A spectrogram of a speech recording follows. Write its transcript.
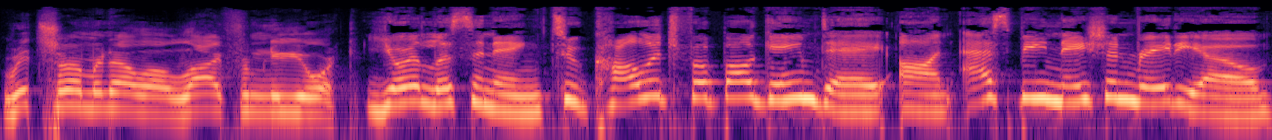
Rich Cirminiello, live from New York. You're listening to College Football Game Day on SB Nation Radio.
